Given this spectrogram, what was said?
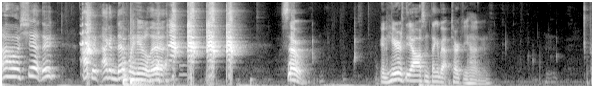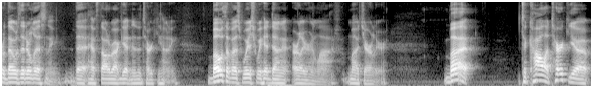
oh shit, dude. I can I can definitely handle that. So, and here's the awesome thing about turkey hunting. For those that are listening that have thought about getting into turkey hunting, both of us wish we had done it earlier in life, much earlier. But to call a turkey up,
